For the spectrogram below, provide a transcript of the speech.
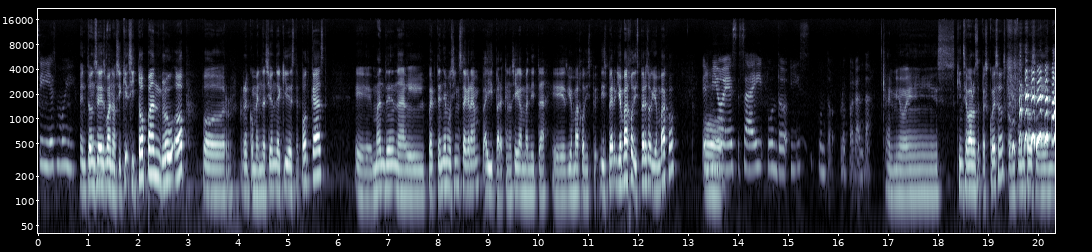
Sí, es muy. Entonces, muy- bueno, si, si topan Glow Up por recomendación de aquí de este podcast, eh, manden al... tenemos Instagram ahí para que nos sigan, bandita. Es guion bajo, dispe- disper- guion bajo disperso, guion bajo. El o- mío es sai.is.propaganda. El mío es 15 baros de pescuezos con puntos en...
